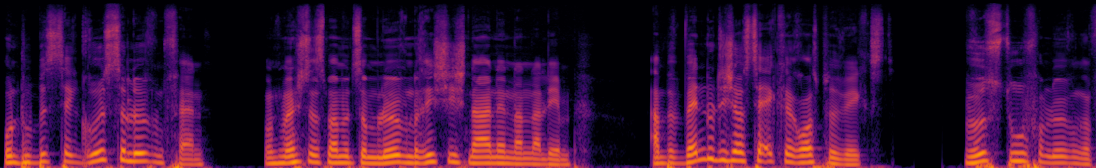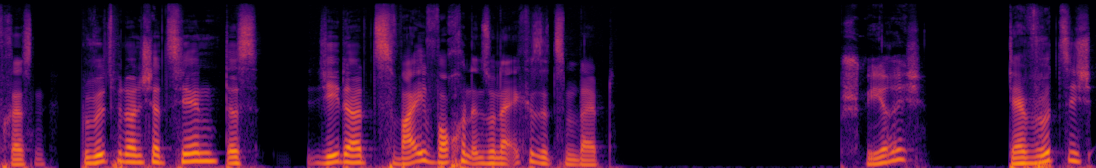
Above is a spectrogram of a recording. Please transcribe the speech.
Und du bist der größte Löwenfan. Und möchtest mal mit so einem Löwen richtig nah aneinander leben. Aber wenn du dich aus der Ecke rausbewegst, wirst du vom Löwen gefressen. Du willst mir doch nicht erzählen, dass jeder zwei Wochen in so einer Ecke sitzen bleibt. schwierig? Der wird sich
